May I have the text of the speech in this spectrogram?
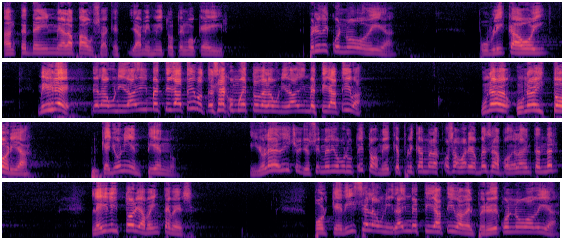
antes de irme a la pausa, que ya mismito tengo que ir. El periódico El Nuevo Día publica hoy, mire, de la unidad investigativa, usted sabe cómo es esto de la unidad investigativa. Una, una historia que yo ni entiendo. Y yo les he dicho, yo soy medio brutito, a mí hay que explicarme las cosas varias veces para poderlas entender. Leí la historia 20 veces. Porque dice la unidad investigativa del periódico El Nuevo Día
